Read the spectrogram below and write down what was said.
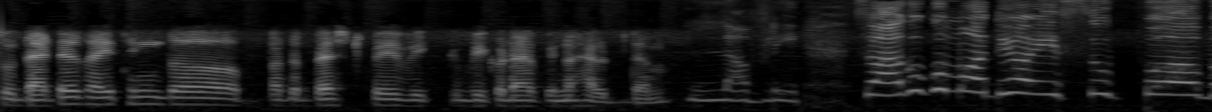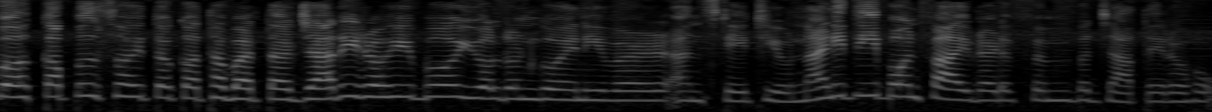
So that is I think the the best way we could have been help them lovely so आगो को मध्य ए सुपर्ब कपल सहित কথাবার্তা জারি রহিব y'all don't go anywhere and stay টিউ ninety three point five Red F M বাজাতে রহো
